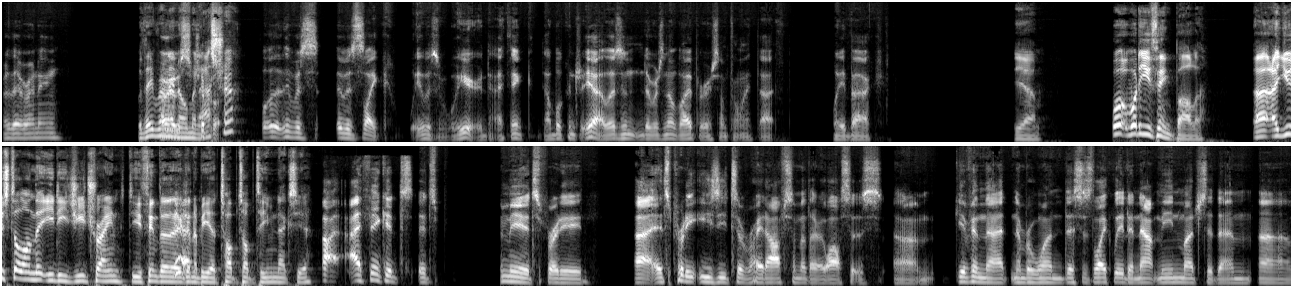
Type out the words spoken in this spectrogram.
are they running? Were they running Omen triple- Astra? Well, it was it was like it was weird. I think double control. Yeah, it wasn't. There was no Viper or something like that way back. Yeah. What What do you think, Bala? Uh, are you still on the EDG train? Do you think that they're Yeah. going to be a top top team next year? I, I think it's it's to me it's pretty uh, it's pretty easy to write off some of their losses. Um, given that number one, this is likely to not mean much to them, uh,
